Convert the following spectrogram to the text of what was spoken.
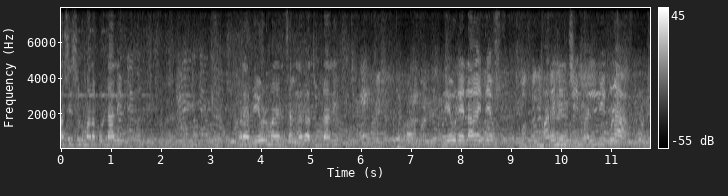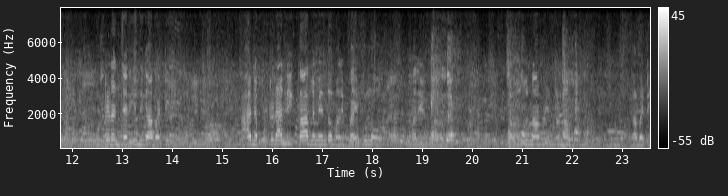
ఆశీస్సులు మనకు ఉండాలి. మరి ఆ దేవుడు మనల్ని చల్లగా చూడాలి. దేవుడు ఎలాగైతే మరణించి మళ్ళీ కూడా పుట్టడం జరిగింది కాబట్టి ఆయన పుట్టడానికి కారణం ఏందో మరి బైబిల్లో మరి మనం చదువుతున్నాం వింటున్నాం. కాబట్టి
